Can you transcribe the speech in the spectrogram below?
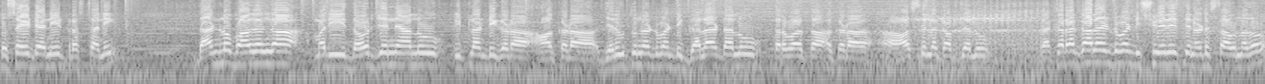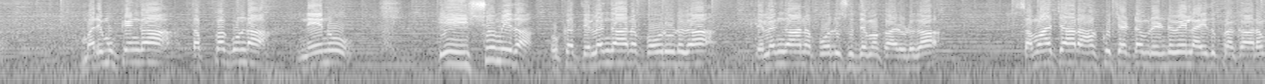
సొసైటీ అని ట్రస్ట్ అని దాంట్లో భాగంగా మరి దౌర్జన్యాలు ఇట్లాంటి ఇక్కడ అక్కడ జరుగుతున్నటువంటి గలాటాలు తర్వాత అక్కడ ఆస్తుల కబ్జాలు రకరకాలైనటువంటి ఇష్యూ ఏదైతే నడుస్తూ ఉన్నదో మరి ముఖ్యంగా తప్పకుండా నేను ఈ ఇష్యూ మీద ఒక తెలంగాణ పౌరుడుగా తెలంగాణ పోలీసు ఉద్యమకారుడుగా సమాచార హక్కు చట్టం రెండు వేల ఐదు ప్రకారం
